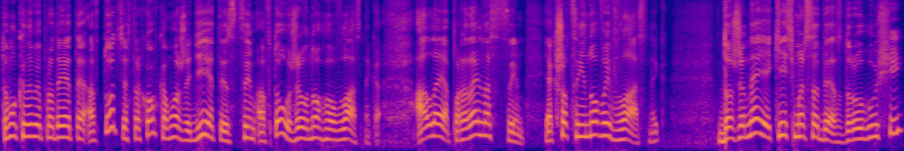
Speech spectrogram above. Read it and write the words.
Тому, коли ви продаєте авто, ця страховка може діяти з цим авто вже у нового власника. Але паралельно з цим, якщо цей новий власник дожене якийсь мерседес дорогущий,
